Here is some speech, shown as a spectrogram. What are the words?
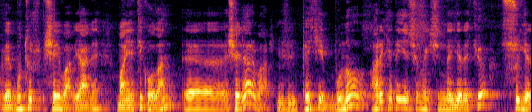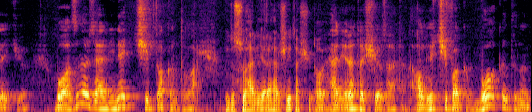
ve bu tür şey var. Yani manyetik olan e, şeyler var. Peki bunu harekete geçirmek için ne gerekiyor? Su gerekiyor. Boğaz'ın özelliğine çift akıntı var. Bir de su her yere her şeyi taşıyor. Tabii her yere taşıyor zaten. Alıyor çift akım. Bu akıntının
